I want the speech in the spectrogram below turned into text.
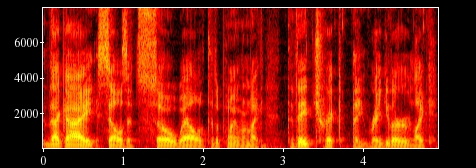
that guy sells it so well to the point where I'm like, did they trick a regular like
